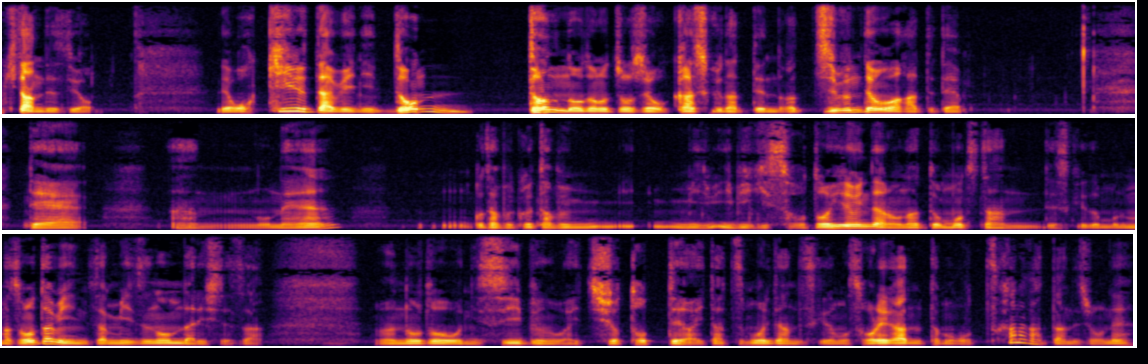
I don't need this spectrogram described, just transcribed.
起きたんですよ。で、起きるたびにどんどん喉の調子がおかしくなってんのが自分でも分かってて。で、あのね、多分これ多分いびき相当ひどいんだろうなって思ってたんですけども、まあ、その度にさ水飲んだりしてさまあ喉に水分は一応取ってはいたつもりなんですけどもそれが多分追っつかなかったんでしょうね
